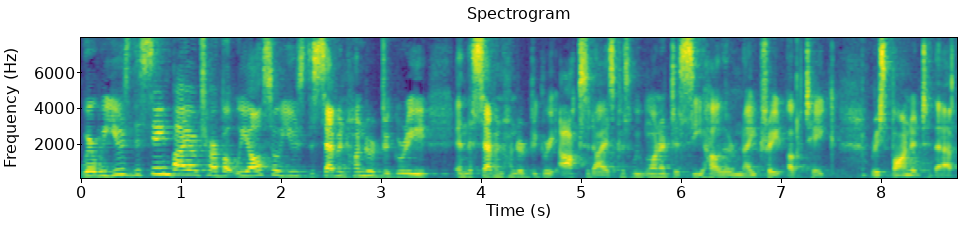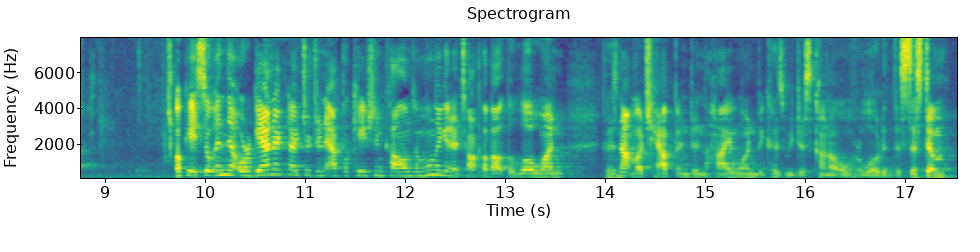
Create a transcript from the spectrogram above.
where we used the same biochar, but we also used the 700 degree and the 700 degree oxidized because we wanted to see how their nitrate uptake responded to that. Okay, so in the organic nitrogen application columns, I'm only going to talk about the low one because not much happened in the high one because we just kind of overloaded the system.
